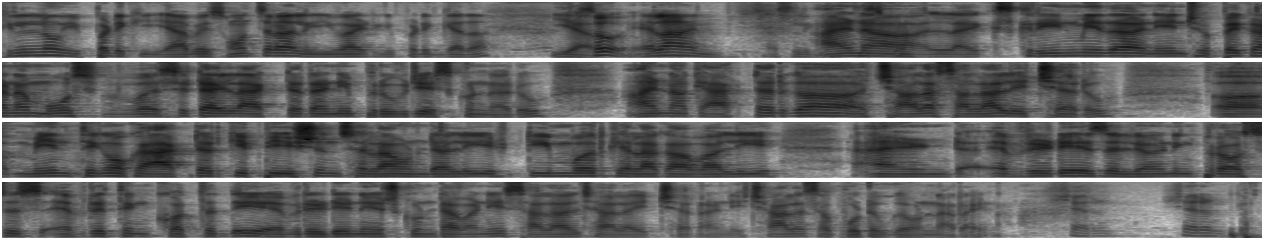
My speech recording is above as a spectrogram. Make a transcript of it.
టిల్నో ఇప్పటికి యాభై సంవత్సరాలు ఇవాటికి ఇప్పటికి కదా. సో ఎలా అసలు ఆయన లైక్ స్క్రీన్ మీద నేను చెప్పే కన్నా మోస్ట్ వర్సిటైల్ యాక్టర్ అని ప్రూవ్ చేసుకున్నారు. ఆయన నాకు యాక్టర్గా చాలా సలహాలు ఇచ్చారు. మెయిన్ థింగ్ ఒక యాక్టర్కి పేషెన్స్ ఎలా ఉండాలి టీం వర్క్ ఎలా కావాలి and everyday is a learning process everything కొత్తది ఎవ్రీడే నేర్చుకుంటామని సలహాలు చాలా ఇచ్చారండి. చాలా సపోర్టివ్గా ఉన్నారు ఆయన. శరణ్ శరణ్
